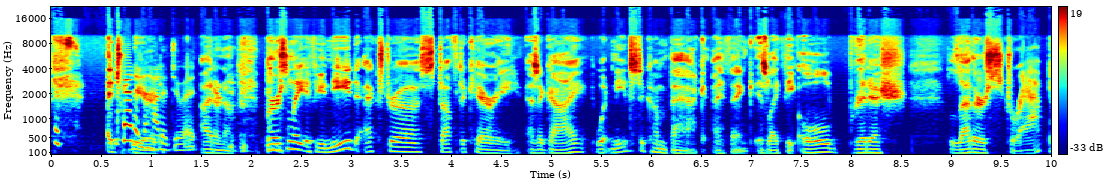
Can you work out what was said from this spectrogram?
It's you gotta know weird. how to do it. I don't know. Personally, if you need extra stuff to carry as a guy, what needs to come back, I think, is like the old British leather strap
